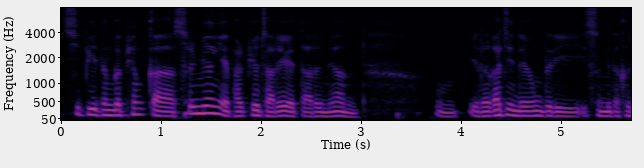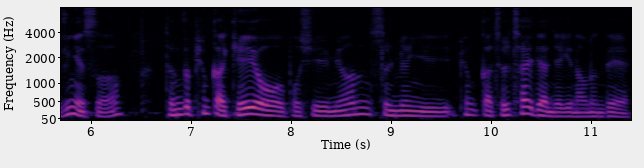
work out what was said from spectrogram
CP 등급 평가 설명회 발표 자료에 따르면 음 여러 가지 내용들이 있습니다. 그 중에서 등급 평가 개요 보시면 설명이 평가 절차에 대한 얘기 나오는데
